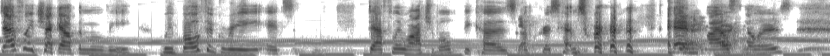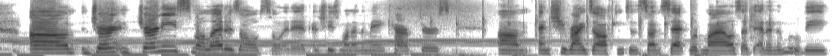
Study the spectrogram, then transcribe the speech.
definitely check out the movie. We both agree it's definitely watchable because yeah. of Chris Hemsworth and yeah, Miles exactly. Tellers. Um, Jurnee Smollett is also in it, and she's one of the main characters. Um, and she rides off into the sunset with Miles at the end of the movie,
